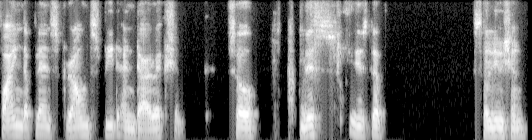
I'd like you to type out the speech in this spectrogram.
Find the plane's ground speed and direction. So this is the solution.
